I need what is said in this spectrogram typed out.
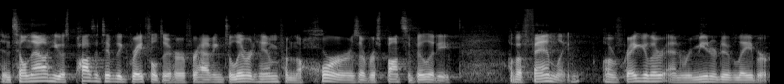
until now, he was positively grateful to her for having delivered him from the horrors of responsibility, of a family, of regular and remunerative labor,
